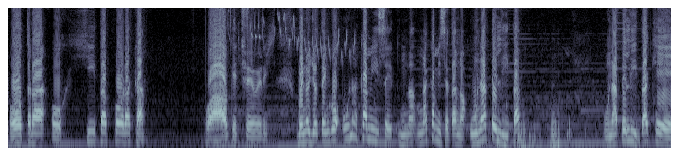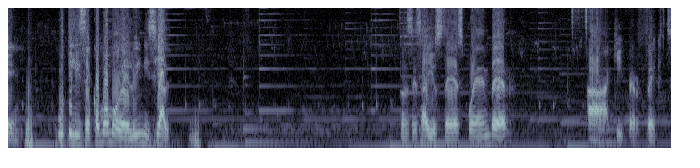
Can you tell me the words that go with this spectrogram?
otra hojita por acá. ¡Wow! ¡Qué chévere! Bueno, yo tengo una camiseta, una, camiseta, no, una telita, una telita que utilicé como modelo inicial. Entonces ahí ustedes pueden ver, aquí, perfecto.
